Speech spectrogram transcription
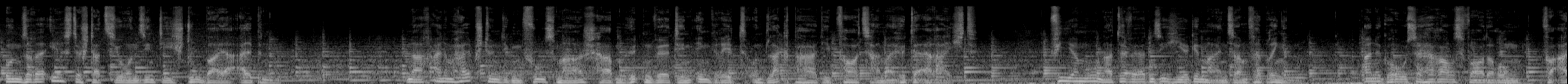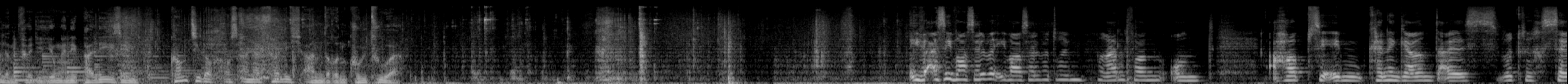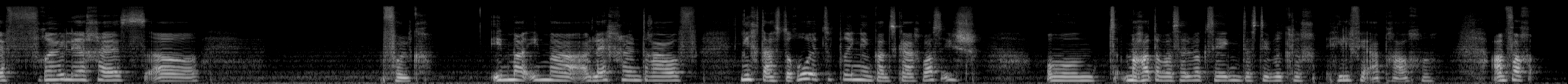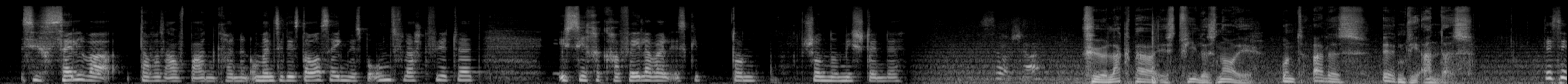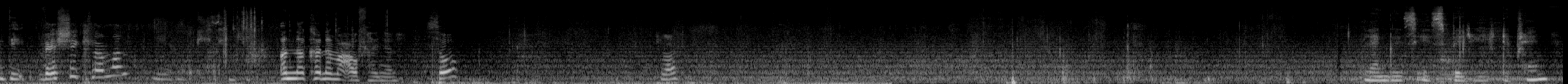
Unsere erste Station sind die Stubaier Alpen. Nach einem halbstündigen Fußmarsch haben Hüttenwirtin Ingrid und Lakpa die Pforzheimer Hütte erreicht. Vier Monate werden sie hier gemeinsam verbringen. Eine große Herausforderung, vor allem für die junge Nepalesin, kommt sie doch aus einer völlig anderen Kultur. Ich, also ich war selber, ich war selber drüben Radlfahren und habe sie eben kennengelernt als wirklich sehr fröhliches äh, Volk. Immer, immer ein Lächeln drauf, nicht aus der Ruhe zu bringen, ganz gleich was ist. Und man hat aber selber gesehen, dass die wirklich Hilfe auch brauchen. Einfach sich selber da was aufbauen können. Und wenn sie das da sehen, wie es bei uns vielleicht geführt wird, ist sicher kein Fehler, weil es gibt dann schon noch Missstände. So, schau. Für Lakpa ist vieles neu und alles irgendwie anders. Das sind die Wäscheklammern. Und dann können wir aufhängen. So. Schau.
